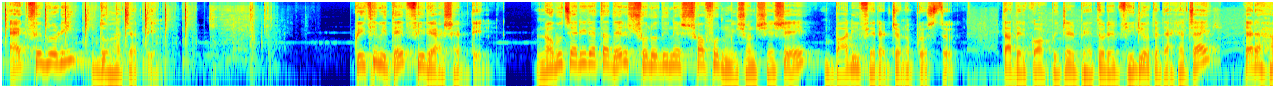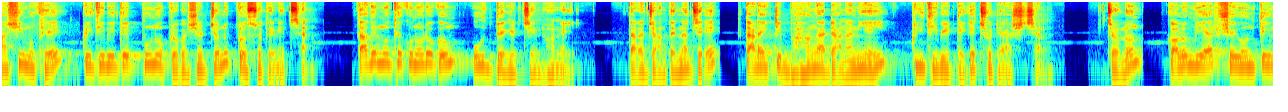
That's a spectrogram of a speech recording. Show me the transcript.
এক ফেব্রুয়ারি দু দিন পৃথিবীতে ফিরে আসার দিন। নভোচারীরা তাদের ষোলো দিনের সফর মিশন শেষে বাড়ি ফেরার জন্য প্রস্তুত। তাদের ককপিটের ভেতরের ভিডিওতে দেখা যায়, তারা হাসি মুখে পৃথিবীতে পুনঃপ্রবেশের জন্য প্রস্তুতি নিচ্ছেন। তাদের মধ্যে কোনো রকম উদ্বেগের চিহ্ন নেই। তারা জানতেন না যে তারা একটি ভাঙা ডানা নিয়েই পৃথিবীর দিকে ছুটে আসছেন। চলুন, কলম্বিয়ার সেই অন্তিম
